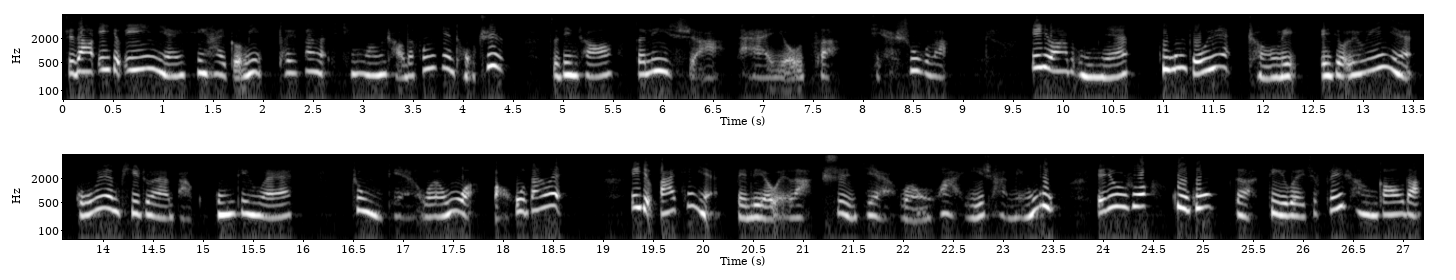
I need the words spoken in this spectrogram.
直到一九一一年辛亥革命推翻了清王朝的封建统治，紫禁城的历史啊才由此结束了。一九二五年，故宫博物院成立。一九六一年，国务院批准把故宫定为重点文物保护单位。一九八七年，被列为了世界文化遗产名录。也就是说，故宫。的地位是非常高的，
